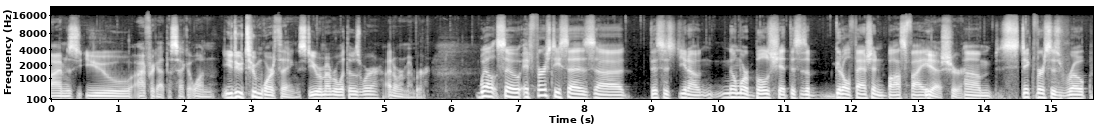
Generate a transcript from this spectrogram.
times, you I forgot the second one. You do two more things. Do you remember what those were? I don't remember. Well, so at first he says, uh, "This is you know no more bullshit. This is a good old fashioned boss fight. Yeah, sure. Um, stick versus rope,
